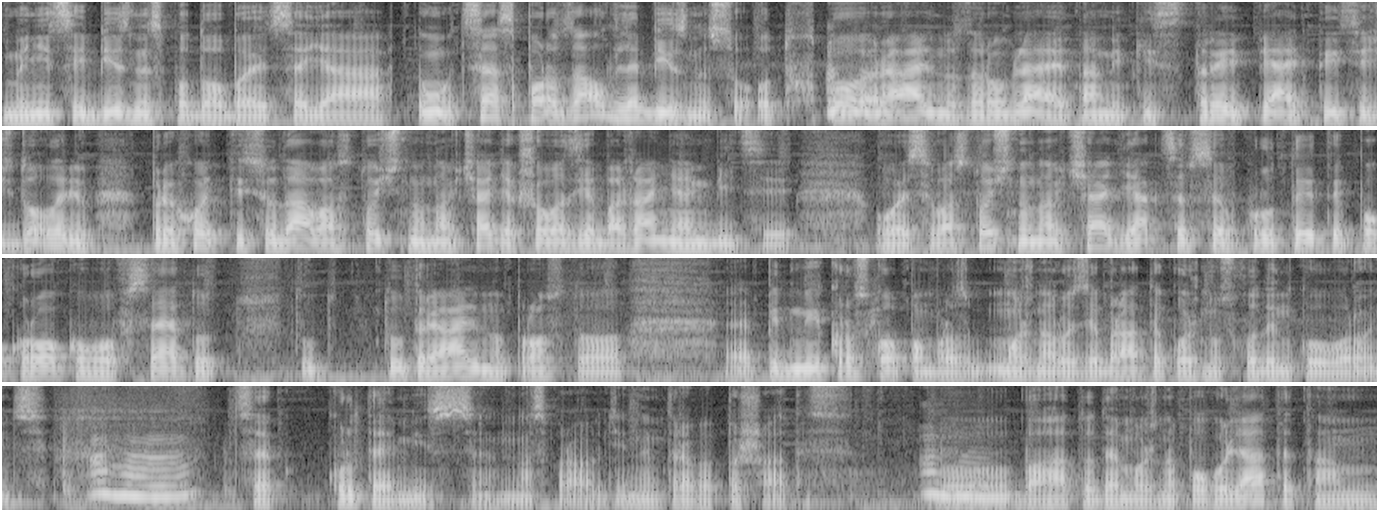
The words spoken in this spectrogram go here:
Мені цей бізнес подобається. Я ну це спортзал для бізнесу. От хто реально заробляє там якісь 3-5 тисяч доларів, приходьте сюди, вас точно навчать, якщо у вас є бажання, амбіції. Ось вас точно навчать, як це все вкрутити покроково, все тут, тут, тут реально просто е, під мікроскопом роз, можна розібрати кожну сходинку у воронці. Це круте місце, насправді, ним треба пишатись. Бо багато де можна погуляти, там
